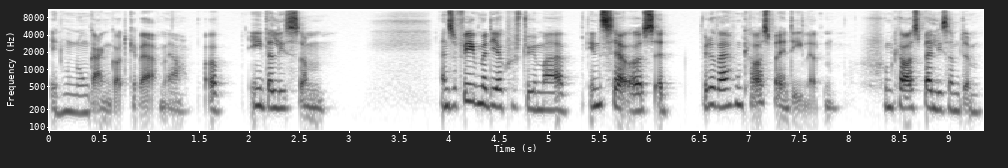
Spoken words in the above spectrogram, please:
end hun nogle gange godt kan være med. Og en, der ligesom... Anne-Sophie med de her kostymer indser også, at ved du hvad, hun kan også være en del af dem. Hun kan også være ligesom dem.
